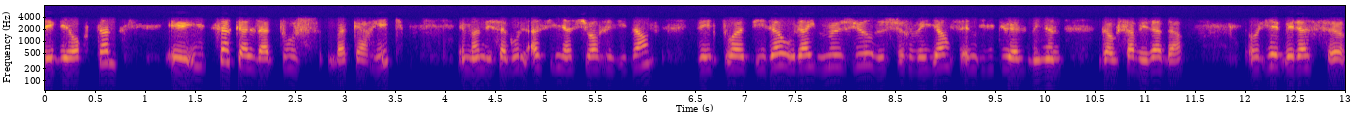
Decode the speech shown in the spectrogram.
lege hortan, e, itzak aldatuz bakarrik, eman dezagun asignazioa residence, deitua dira orai mesure de surveillance individuelle, benen gauza bera da. Horiek beraz uh,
